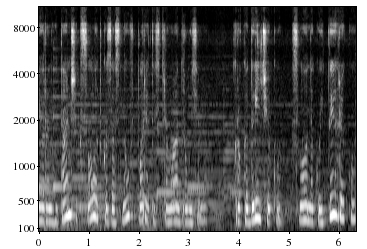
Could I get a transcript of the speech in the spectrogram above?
І орангутанчик солодко заснув поряд із трьома друзями. Крокодильчику, слонику й тигрику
